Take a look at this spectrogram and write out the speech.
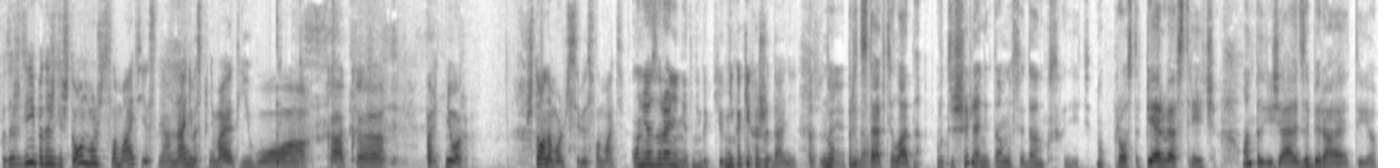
Подожди, подожди, что он может сломать, если она не воспринимает его как э, партнер? Что она может себе сломать? У нее заранее нет никаких никаких ожиданий. ожиданий. Ну, представьте, да. ладно, вот решили они там на свиданку сходить. Ну, просто первая встреча. Он подъезжает, забирает ее,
